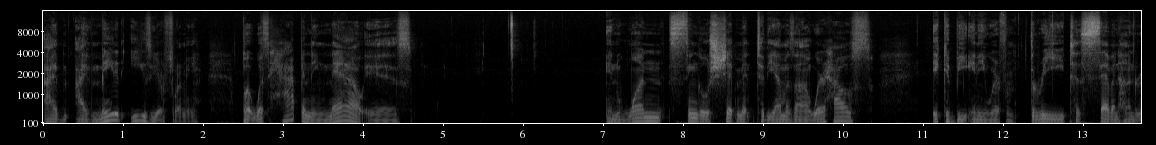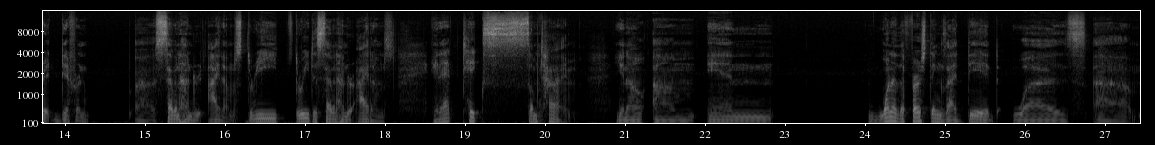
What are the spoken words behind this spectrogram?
I've I've made it easier for me, but what's happening now is in one single shipment to the Amazon warehouse, it could be anywhere from three to seven hundred different, uh, seven hundred items, three three to seven hundred items, and that takes some time you know? Um, and one of the first things i did was um,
